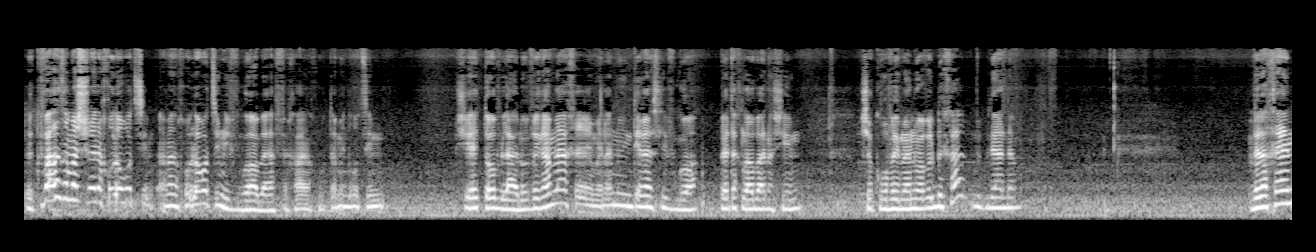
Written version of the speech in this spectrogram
וכבר זה משהו שאנחנו לא רוצים. אנחנו לא רוצים לפגוע באף אחד, אנחנו תמיד רוצים שיהיה טוב לנו וגם לאחרים, אין לנו אינטרס לפגוע. בטח לא באנשים שקרובים לנו, אבל בכלל, בבני אדם. ולכן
